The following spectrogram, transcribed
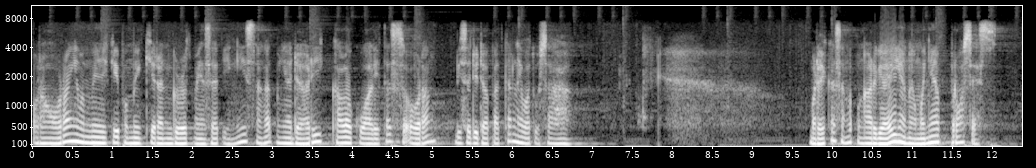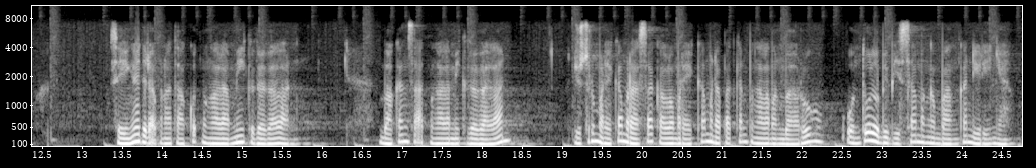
orang-orang yang memiliki pemikiran growth mindset ini sangat menyadari kalau kualitas seseorang bisa didapatkan lewat usaha. Mereka sangat menghargai yang namanya proses sehingga tidak pernah takut mengalami kegagalan. Bahkan saat mengalami kegagalan, justru mereka merasa kalau mereka mendapatkan pengalaman baru untuk lebih bisa mengembangkan dirinya.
